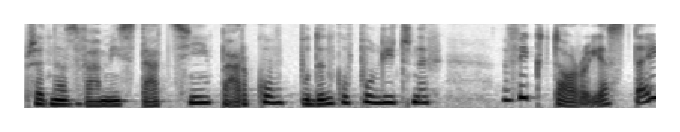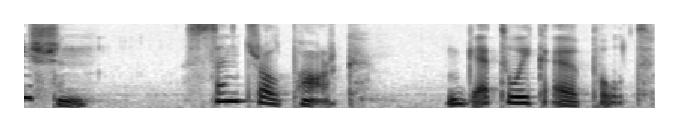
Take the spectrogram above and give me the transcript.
Przed nazwami stacji, parków, budynków publicznych. Victoria Station, Central Park, Gatwick Airport.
